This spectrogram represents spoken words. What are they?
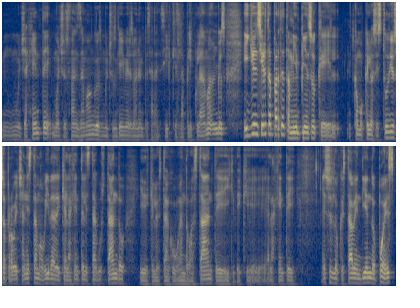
mucha gente, muchos fans de Among Us, muchos gamers van a empezar a decir que es la película de Among Us. Y yo en cierta parte también pienso que como que los estudios aprovechan esta movida de que a la gente le está gustando y de que lo están jugando bastante y de que a la gente eso es lo que está vendiendo pues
